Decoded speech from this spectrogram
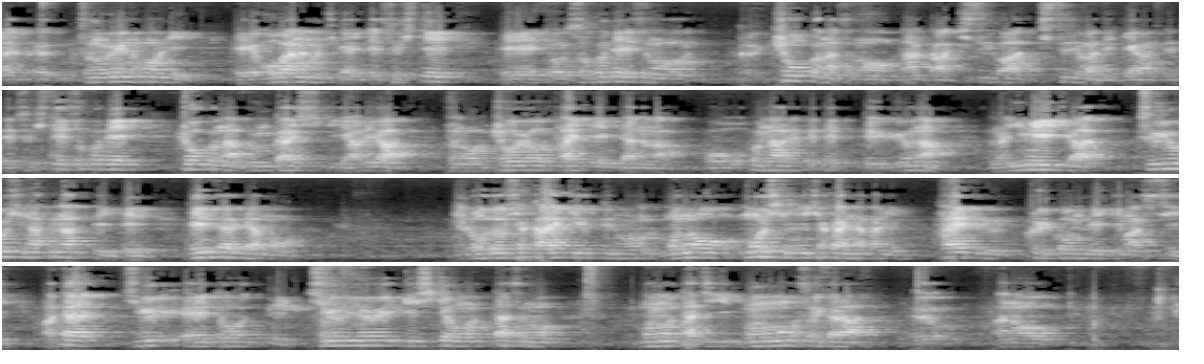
その上の方に、えー、大金持ちがいて、そして、えっ、ー、と、そこでその、強固なその、なんか、秩序が、秩序が出来上がってて、そしてそこで強固な分解式、あるいは、その、教養体系みたいなのが、こう、行われててっていうような、イメージが通用しなくなっていて、現在ではもう、労働者階級っていうものをもう市民社会の中に絶えず繰り込んでいきますし、また、中、えっ、ー、と、中流意識を持ったその、者たち、者も、それから、あの、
